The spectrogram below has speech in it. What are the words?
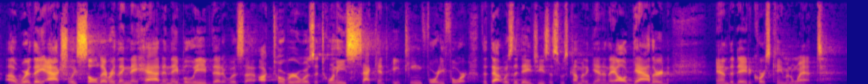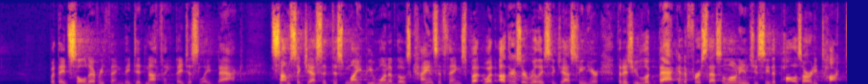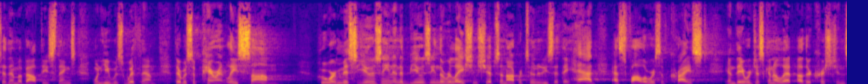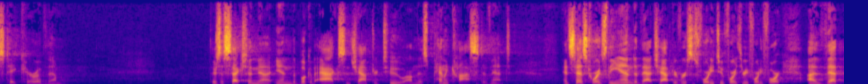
uh, where they actually sold everything they had and they believed that it was uh, October, was it 22nd, 1844, that that was the day Jesus was coming again. And they all gathered and the date, of course, came and went. But they'd sold everything. They did nothing. They just laid back. Some suggest that this might be one of those kinds of things, but what others are really suggesting here, that as you look back into 1 Thessalonians, you see that Paul has already talked to them about these things when he was with them. There was apparently some who were misusing and abusing the relationships and opportunities that they had as followers of Christ, and they were just going to let other Christians take care of them. There's a section uh, in the book of Acts in chapter 2 on this Pentecost event. It says towards the end of that chapter, verses 42, 43, 44, uh, that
